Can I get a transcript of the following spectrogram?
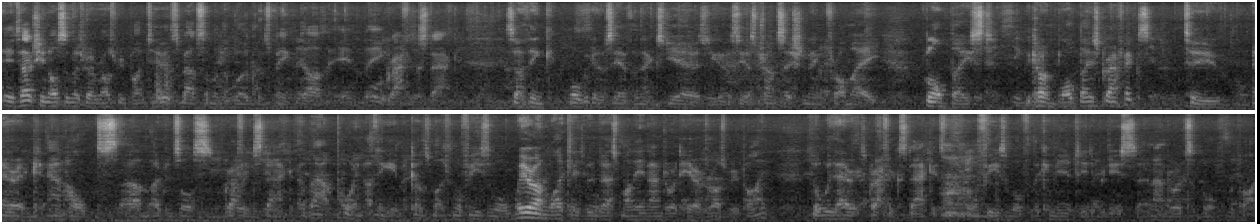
It's actually not so much about Raspberry Pi 2. It's about some of the work that's being done in the graphics stack. So I think what we're going to see over the next year is you're going to see us transitioning from a blob-based, the current blob-based graphics, to Eric Anholt's um, open source graphics stack. At that point, I think it becomes much more feasible. We're unlikely to invest money in Android here at Raspberry Pi, but with Eric's graphics stack, it's much more feasible for the community to produce an Android support for the Pi.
